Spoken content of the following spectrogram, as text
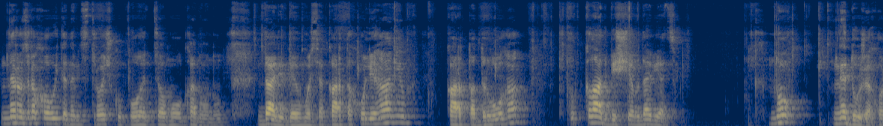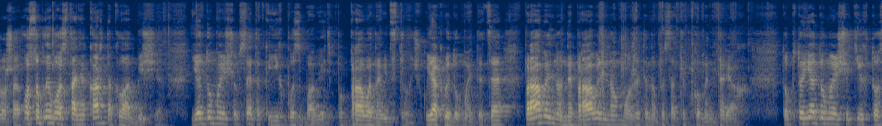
не розраховуйте на відстрочку по цьому канону. Далі дивимося карта хуліганів, карта друга, кладбище вдавець. Ну, не дуже хороша. Особливо остання карта кладбище. Я думаю, що все-таки їх позбавлять право на відстрочку. Як ви думаєте, це правильно, неправильно? Можете написати в коментарях. Тобто, я думаю, що ті, хто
